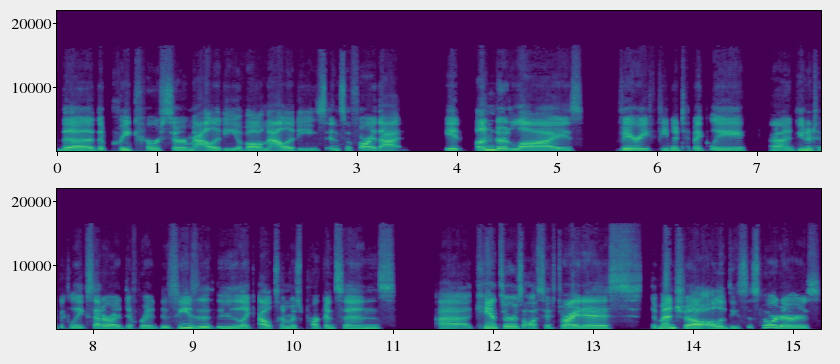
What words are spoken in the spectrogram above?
the the precursor malady of all maladies insofar that it underlies very phenotypically uh, genotypically, et cetera, different diseases, these like Alzheimer's, Parkinson's, uh, cancers, osteoarthritis, dementia, all of these disorders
